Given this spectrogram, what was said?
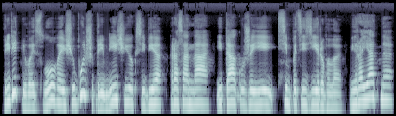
приветливое слово, еще больше привлечь ее к себе, раз она и так уже ей симпатизировала. Вероятно,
